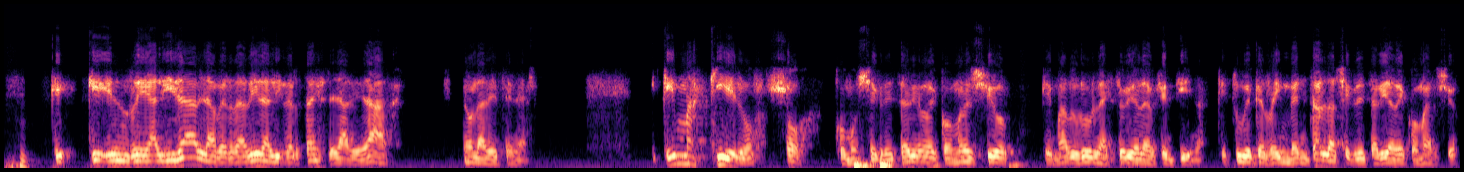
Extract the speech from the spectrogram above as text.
Que, que en realidad la verdadera libertad es la de dar, no la de tener. ¿Qué más quiero yo como secretario de Comercio que más duró en la historia de la Argentina, que tuve que reinventar la Secretaría de Comercio,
